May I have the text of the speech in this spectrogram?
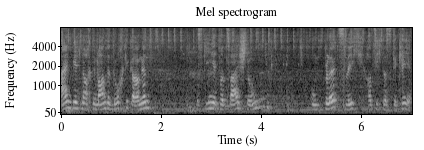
ein Bild nach dem anderen durchgegangen. Das ging etwa zwei Stunden und plötzlich hat sich das gekehrt.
